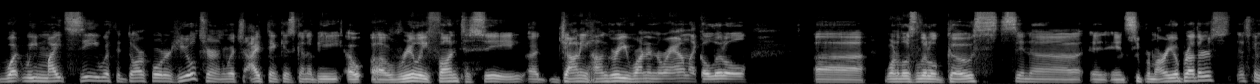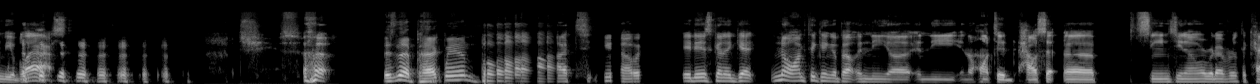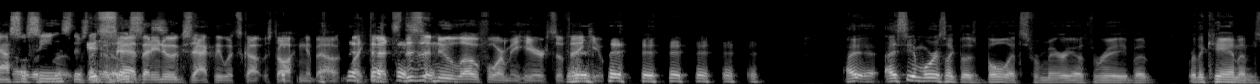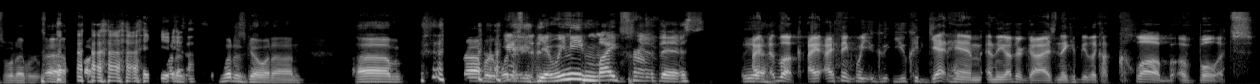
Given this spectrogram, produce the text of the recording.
what we might see with the Dark Order heel turn, which I think is going to be a, a really fun to see. Uh, Johnny Hungee running around like a little, uh, one of those little ghosts in uh in, in Super Mario Brothers. It's going to be a blast. jeez. Isn't that Pac Man? but you know, it, it is going to get. No, I'm thinking about in the uh in the in the haunted house uh scenes, you know, or whatever the castle Oh, scenes. right. There's like It's Like sad that he knew exactly what Scott was talking about. Like that's this is a new low for me here. So thank you. I I see him more as like those bullets from Mario Three, but or the cannons, whatever. Ah, yeah. what is going on? Um, Robert, what do you? yeah, we need Mike for this. Yeah, I, look, I, I think what you you could get him and the other guys, and they could be like a club of bullets.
